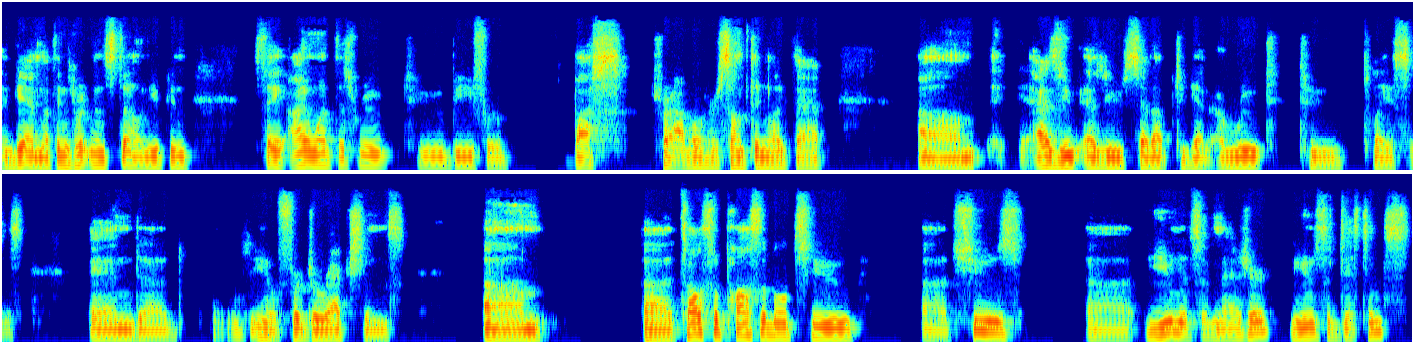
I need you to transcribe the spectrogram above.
again, nothing's written in stone. You can say I want this route to be for bus travel or something like that. Um, as you as you set up to get a route to places, and uh, you know for directions. Um, uh, it's also possible to uh, choose uh, units of measure, units of distance,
